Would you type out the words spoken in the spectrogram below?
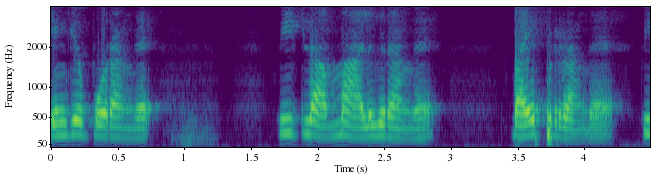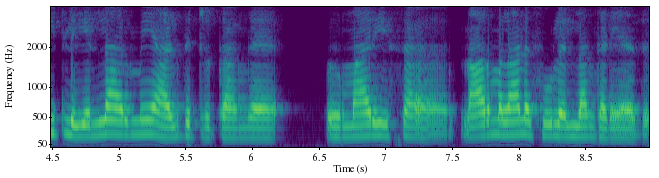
எங்கேயோ போகிறாங்க வீட்டில் அம்மா அழுகுறாங்க. பயப்படுறாங்க. வீட்டில் எல்லாருமே அழுதுட்டு இருக்காங்க. ஒரு மாதிரி ச நார்மலான சூழல்லாம் கிடையாது.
